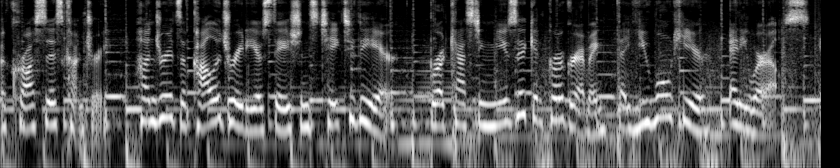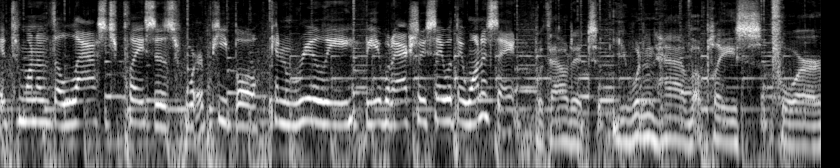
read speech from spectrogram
across this country, hundreds of college radio stations take to the air, broadcasting music and programming that you won't hear anywhere else. It's one of the last places where people can really be able to actually say what they want to say. Without it, you wouldn't have a place for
